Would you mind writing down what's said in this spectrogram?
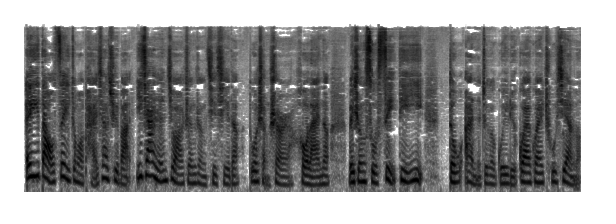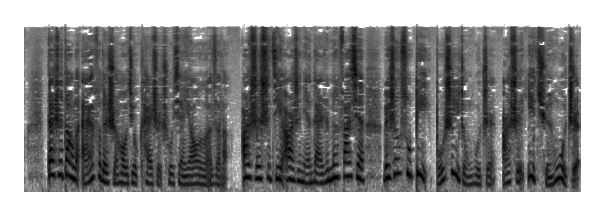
A 到 Z 这么排下去吧。一家人就要整整齐齐的，多省事儿啊。后来呢，维生素 C、D、E 都按着这个规律乖乖出现了。但是到了 F 的时候，就开始出现幺蛾子了。二十世纪二十年代，人们发现维生素 B 不是一种物质，而是一群物质。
